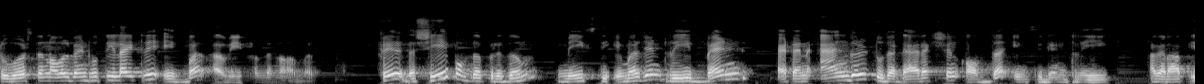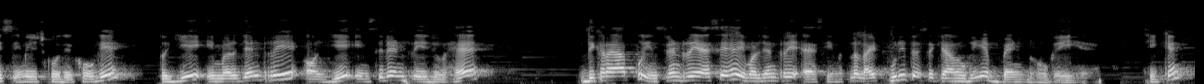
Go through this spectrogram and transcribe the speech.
टुवर्ड्स द नॉर्मल बेंड होती है लाइट रे एक बार अवे फ्रॉम द नॉर्मल फिर the shape of the prism makes the emergent ray bend at an angle to the direction of the incident ray अगर आप इस इमेज को देखोगे तो ये इमरजेंट रे और ये इंसिडेंट रे जो है, दिख रहा है आपको? इंसिडेंट रे ऐसे है इमरजेंट रे ऐसी मतलब लाइट पूरी तरह से क्या हो गई है? बेंड हो गई है। ठीक है?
